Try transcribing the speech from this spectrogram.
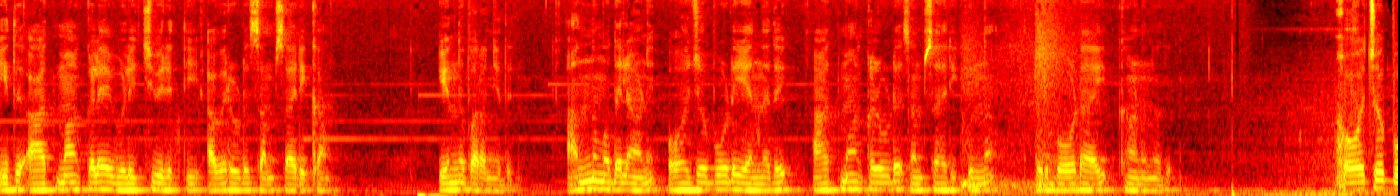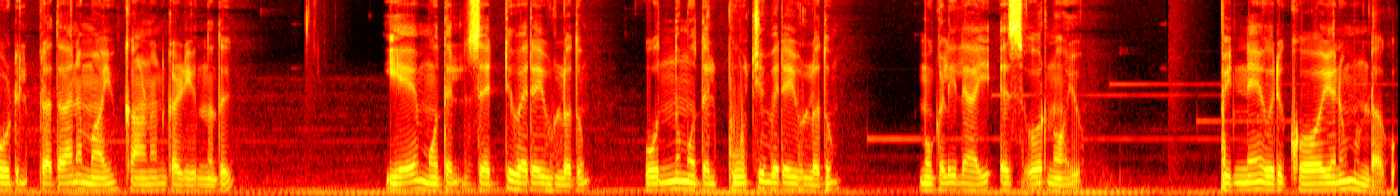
ഇത് ആത്മാക്കളെ വിളിച്ചു വരുത്തി അവരോട് സംസാരിക്കാം എന്ന് പറഞ്ഞത്. അന്നു മുതലാണ് ഓജോ ബോർഡ് എന്നത് ആത്മാക്കളോട് സംസാരിക്കുന്ന ഒരു ബോർഡായി കാണുന്നത്. ഹോജോ ബോർഡിൽ പ്രധാനമായും കാണാൻ കഴിയുന്നത് എ മുതൽ സെഡ് വരെയുള്ളതും ഒന്ന് മുതൽ പൂജ്യം വരെയുള്ളതും മുകളിലായി എസ് ഓർ നോയു. പിന്നെ ഒരു കോയനും ഉണ്ടാകും.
